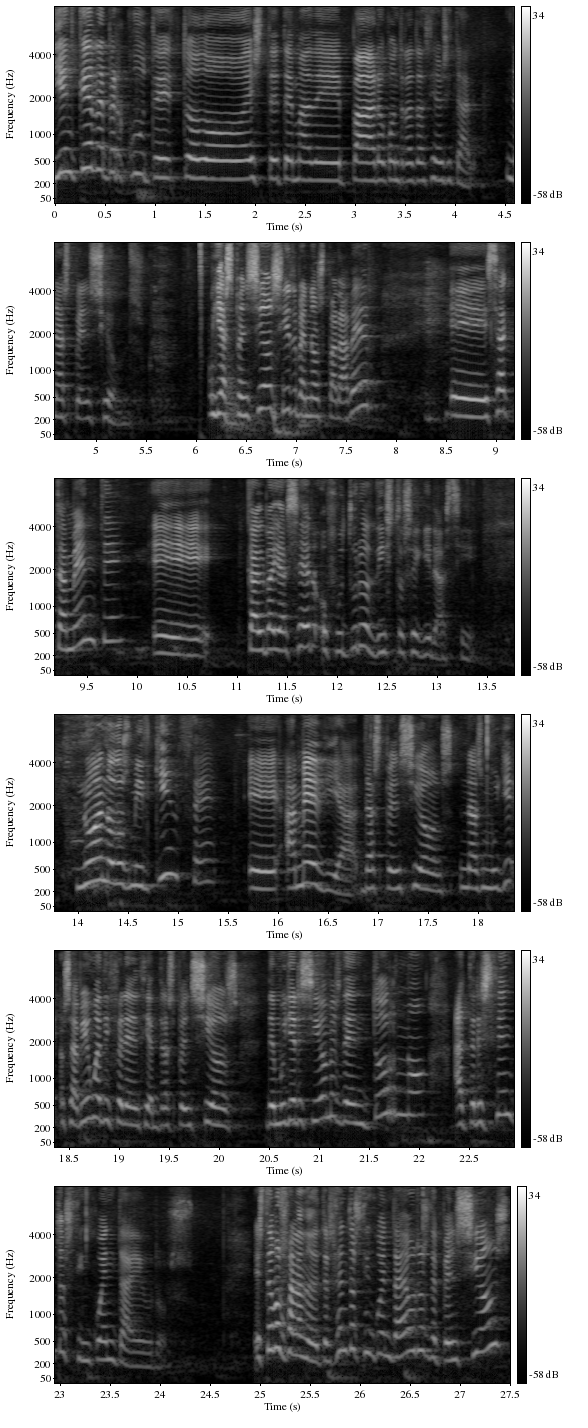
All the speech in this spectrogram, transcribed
E en que repercute todo este tema de paro, contratacións e tal? Nas pensións. E as pensións sírvenos para ver eh, exactamente eh, cal vai a ser o futuro disto seguir así. No ano 2015 eh, a media das pensións nas mulleres, o sea, había unha diferencia entre as pensións de mulleres e homes de en torno a 350 euros. Estamos falando de 350 euros de pensións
